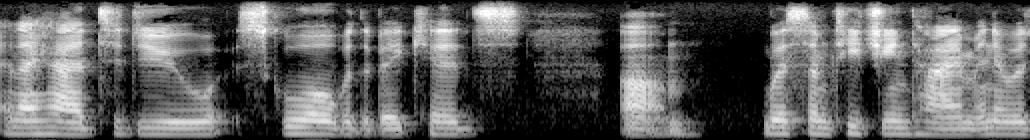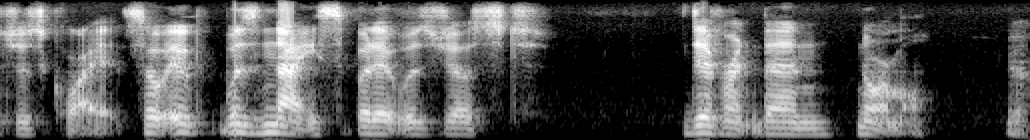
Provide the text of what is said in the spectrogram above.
and I had to do school with the big kids um, with some teaching time, and it was just quiet. So it was nice, but it was just different than normal. Yeah,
